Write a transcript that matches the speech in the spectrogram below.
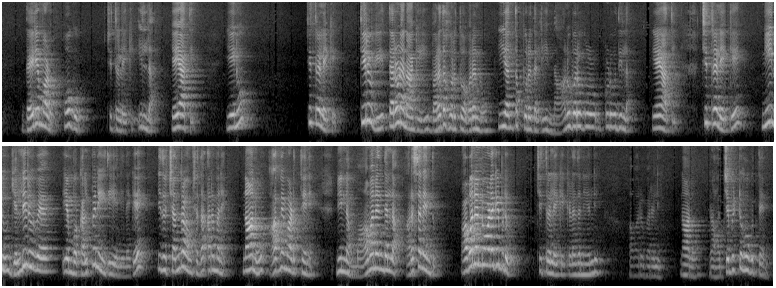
ಧೈರ್ಯ ಮಾಡು. ಹೋಗು, ಚಿತ್ರಲೇಖೆ. ಇಲ್ಲ, ಯಯಾತಿ. ಏನು? ಚಿತ್ರಲೇಖೆ, ತಿರುಗಿ ತರುಣನಾಗಿ ಬರದ ಹೊರತು ಅವರನ್ನು ಈ ಅಂತಃಪುರದಲ್ಲಿ ನಾನು ಬರುಗುಡುವುದಿಲ್ಲ ಯಯಾತಿ, ಚಿತ್ರಲೇಖೆ, ನೀನು ಎಲ್ಲಿರುವೆ? ಎಂಬ ಕಲ್ಪನೆ ಇದೆಯೇ ನಿನಗೆ? ಇದು ಚಂದ್ರವಂಶದ ಅರಮನೆ. ನಾನು ಆಜ್ಞೆ ಮಾಡುತ್ತೇನೆ. ನಿನ್ನ ಮಾವನೆಂದಲ್ಲ, ಅರಸನೆಂದು. ಅವನನ್ನು ಒಳಗೆ ಬಿಡು. ಚಿತ್ರಲೇಖೆ ಕೆಳದನಿಯಲ್ಲಿ, ಅವರು ಬರಲಿ. ನಾನು ರಾಜ್ಯ ಬಿಟ್ಟು ಹೋಗುತ್ತೇನೆ.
